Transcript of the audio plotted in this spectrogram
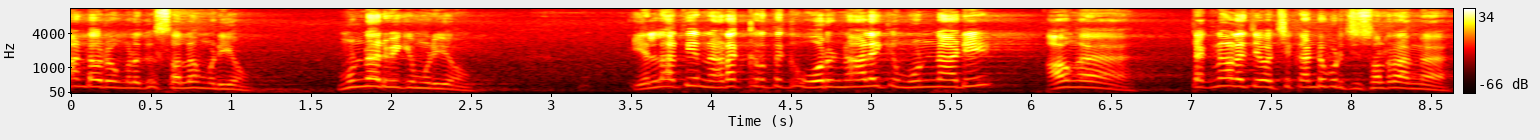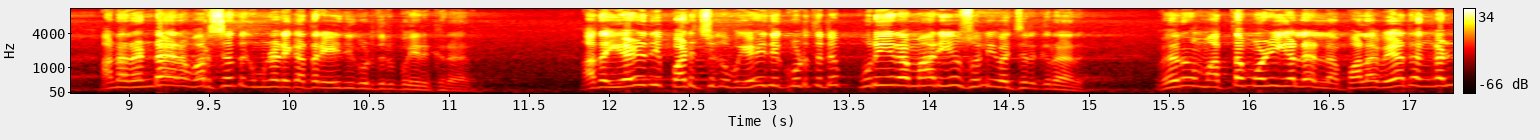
ஆண்டவர் உங்களுக்கு சொல்ல முடியும்? முன்னறிவிக்க முடியும். எல்லாத்தையும் நடக்கிறதுக்கு ஒரு நாளைக்கு முன்னாடி அவங்க டெக்னாலஜியை வச்சு கண்டுபிடிச்சி சொல்கிறாங்க ஆனால் ரெண்டாயிரம் வருஷத்துக்கு முன்னாடி கத்தரை எழுதி கொடுத்துட்டு போயிருக்கிறார். அதை எழுதி படிச்சு எழுதி கொடுத்துட்டு புரிகிற மாதிரியும் சொல்லி வச்சிருக்கிறார். வெறும் மற்ற மொழிகள் இல்லை பல வேதங்கள்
